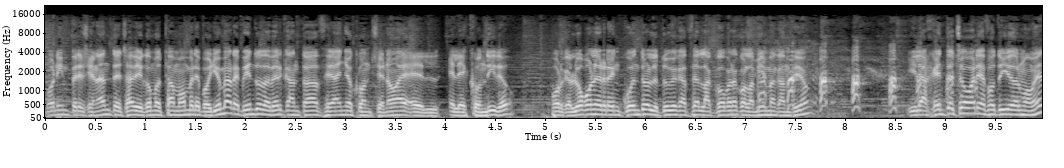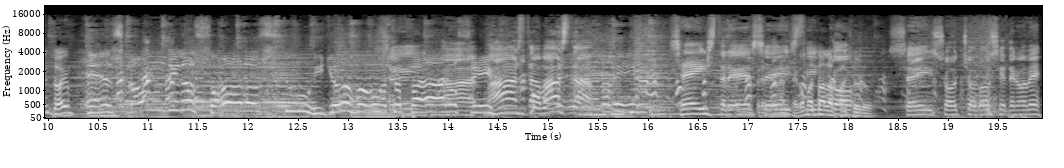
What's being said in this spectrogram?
Bueno, impresionante, Xavi, ¿cómo estamos, hombre? Pues yo me arrepiento de haber cantado hace años con Chenoa el, el escondido, porque luego en el reencuentro le tuve que hacer la cobra con la misma canción. Y la gente echó varias fotillos del momento, ¿eh? Tú y yo atrapado ah, sin basta, basta. poder. 6, 3, 6, ¿Cómo están los 5, pachurus? 6, 8, 2, 7, 9.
